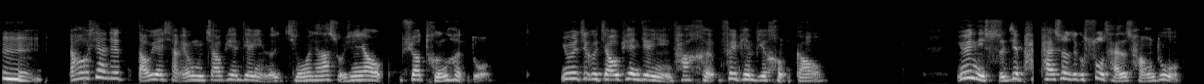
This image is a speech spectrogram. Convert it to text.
嗯，然后现在这导演想用胶片电影的情况下，他首先要需要囤很多，因为这个胶片电影它很废片比很高，因为你实际拍拍摄这个素材的长度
